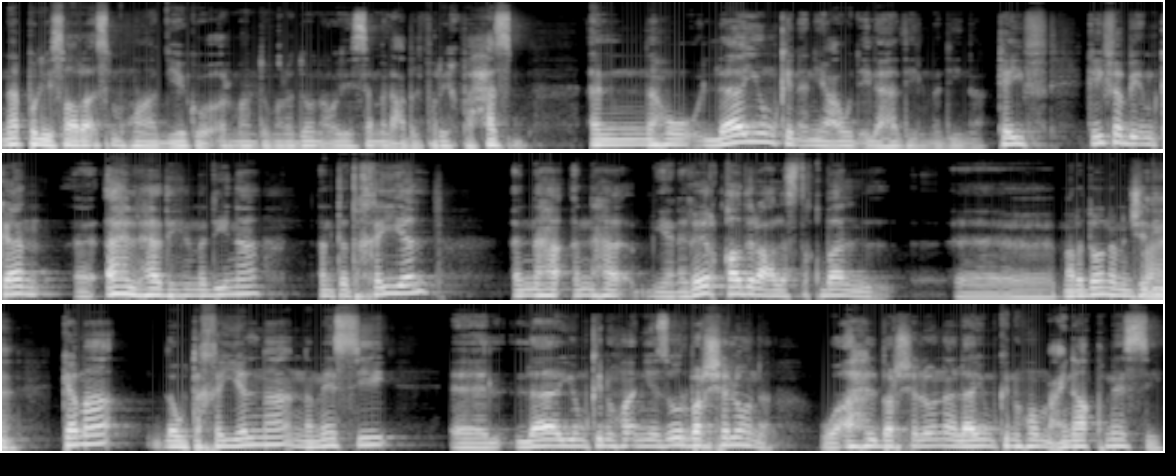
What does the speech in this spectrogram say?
نابولي صار اسمها دييغو أرماندو مارادونا وليس ملعب الفريق فحسب أنه لا يمكن أن يعود إلى هذه المدينة كيف كيف بإمكان آه، أهل هذه المدينة أن تتخيل أنها أنها يعني غير قادرة على استقبال آه، مارادونا من جديد صحيح. كما لو تخيلنا أن ميسي آه، لا يمكنه أن يزور برشلونة وأهل برشلونة لا يمكنهم عناق ميسي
